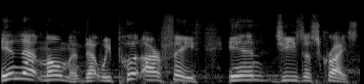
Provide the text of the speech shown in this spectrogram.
in that moment that we put our faith in jesus christ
